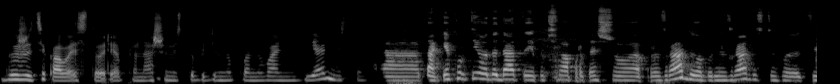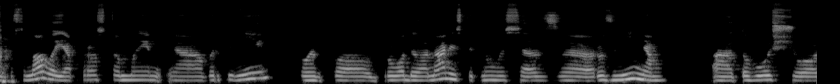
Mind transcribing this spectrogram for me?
Дуже цікава історія про нашу містобудівну планувальну діяльність. Так, я хотіла додати, я почала про те, що про зраду або не зраду з цього цієї постанови. Я просто ми в Ірпіні, коли проводили аналіз, стикнулися з розумінням того, що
